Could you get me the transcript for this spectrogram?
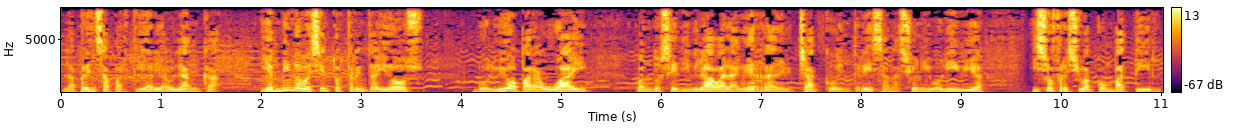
la prensa partidaria blanca, y en 1932 volvió a Paraguay cuando se libraba la guerra del Chaco entre esa nación y Bolivia y se ofreció a combatir,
